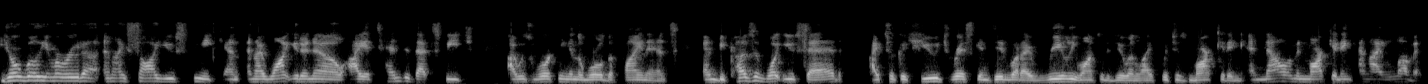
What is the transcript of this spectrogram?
you're William Arruda, and I saw you speak, and, and I want you to know I attended that speech. I was working in the world of finance. And because of what you said, I took a huge risk and did what I really wanted to do in life, which is marketing. And now I'm in marketing and I love it.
